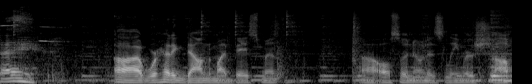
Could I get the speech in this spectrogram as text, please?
Hey. Uh, we're heading down to my basement, uh, also known as Lemur's shop.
